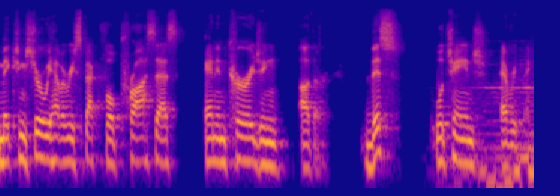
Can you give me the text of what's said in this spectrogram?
making sure we have a respectful process and encouraging other. This will change everything.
